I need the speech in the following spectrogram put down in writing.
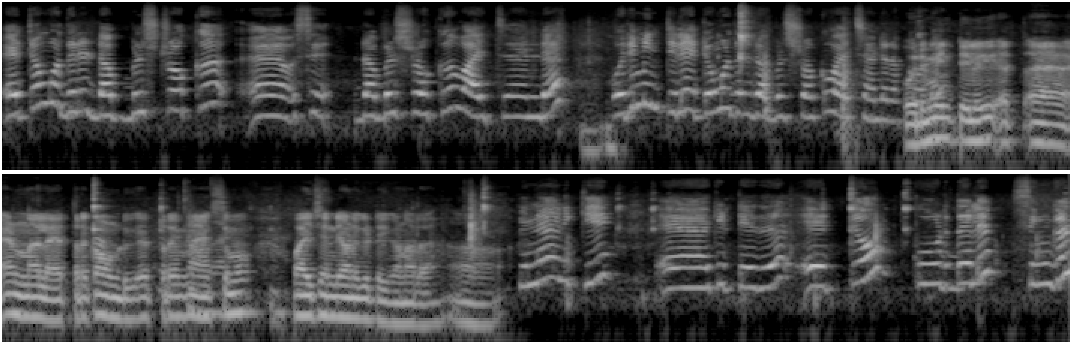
ഏറ്റവും കൂടുതൽ ഡബിൾ സ്ട്രോക്ക് ഡബിൾ സ്ട്രോക്ക് വായിച്ചതിന്റെ ഒരു മിനിറ്റിൽ ഏറ്റവും കൂടുതൽ ഡബിൾ സ്ട്രോക്ക് വായിച്ചതിന്റെ ഒരു മിനിറ്റിൽ എണ്ണ അല്ലേ? എത്ര കൗണ്ട് എത്ര മാക്സിമം വായിച്ചതിന്റെ ആണ് കിട്ടിയിരിക്കണം അല്ലേ? പിന്നെ എനിക്ക് കിട്ടിയത് ഏറ്റവും കൂടുതൽ സിംഗിൾ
